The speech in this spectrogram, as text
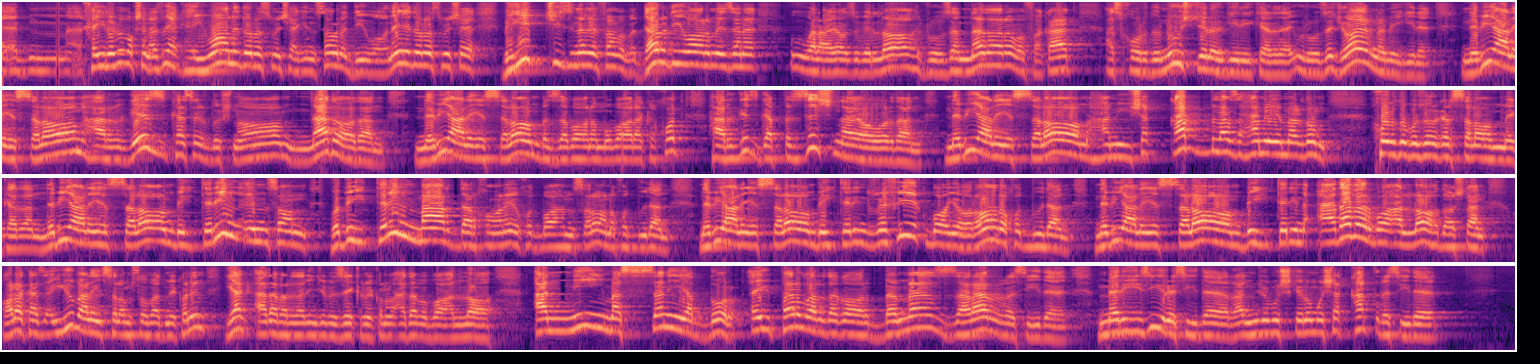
خیلی ببخشن از او یک حیوان درست میشه یک انسان دیوانه درست میشه به هیچ چیز نمی‌فهمه به در دیوار می‌زنه. او والعیاذ بالله روزه نداره و فقط از خورد و نوش جلوگیری کرده. او روزه جای نمی‌گیره. نبی علیه السلام هرگز کسر دشنام ندادن. نبی علیه السلام به زبان مبارک خود هرگز گپ زش نیاوردن. نبی علیه السلام همیشه قبل از همه مردم خرد و بزرگ سلام می‌کردن نبی علیه السلام بهترین انسان و بهترین مرد در خانه خود با همسران خود بودند. نبی علیه السلام بهترین رفیق با یاران خود بودند. نبی علیه السلام بهترین ادب با الله داشتند. حالا که از ایوب علیه السلام صحبت می‌کنیم یک ادب در اینجا ذکر می‌کنم. ادب با الله. انی مسنی الضر ای پروردگار به ما ضرر رسیده مریضی رسیده رنج و مشکل و مشقت رسیده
